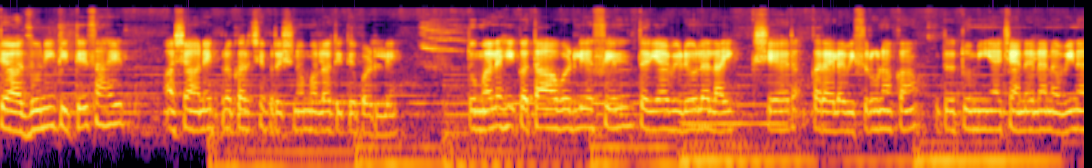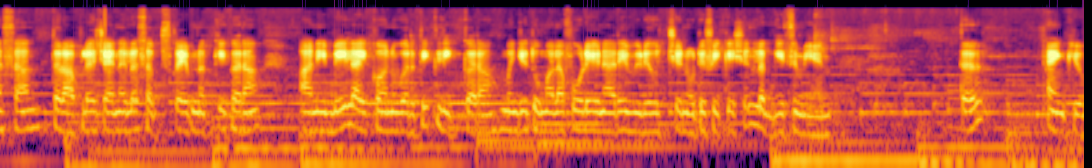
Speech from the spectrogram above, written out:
ते अजूनही तिथेच आहेत? अशा अनेक प्रकारचे प्रश्न मला तिथे पडले. तुम्हाला ही कथा आवडली असेल तर या व्हिडिओला लाईक शेअर करायला विसरू नका. जर तुम्ही या चॅनलला नवीन असाल तर आपल्या चॅनलला सबस्क्राईब नक्की करा आणि बेल आयकॉनवरती क्लिक करा. म्हणजे तुम्हाला पुढे येणारे व्हिडिओजचे नोटिफिकेशन लगेच मिळेल. तर थँक्यू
